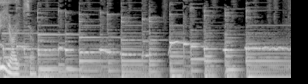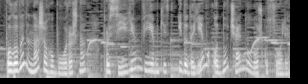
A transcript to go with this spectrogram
і яйця. Половину нашого борошна просіюємо в ємкість і додаємо 1 чайну ложку солі.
